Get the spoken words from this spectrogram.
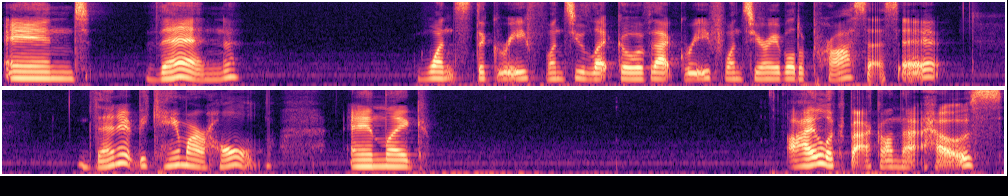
And then once the grief, once you let go of that grief, once you're able to process it, then it became our home. And like, I look back on that house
